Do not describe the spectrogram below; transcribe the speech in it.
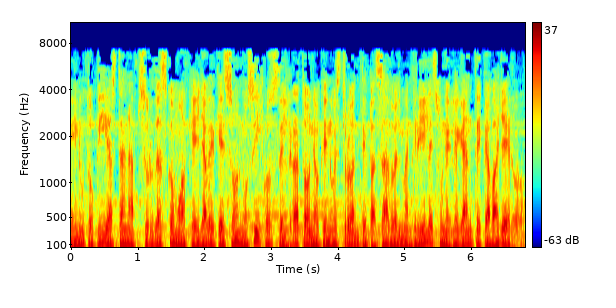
en utopías tan absurdas como aquella de que somos hijos del ratón o que nuestro antepasado el mandril es un elegante caballero.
